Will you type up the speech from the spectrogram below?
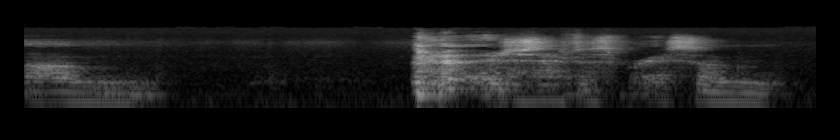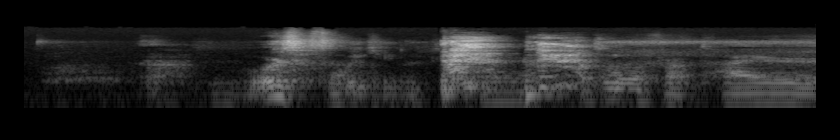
Um, I just have to spray some. Um, Where's the squeaking? It's on the front tire.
